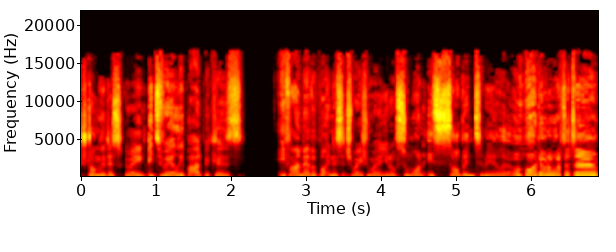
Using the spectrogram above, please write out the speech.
Strongly disagree. It's really bad because if I'm ever put in a situation where, you know, someone is sobbing to me, like, oh, I don't know what to do,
